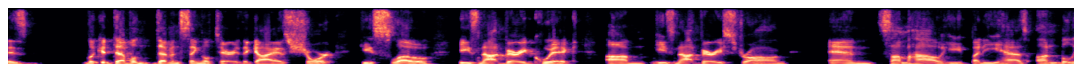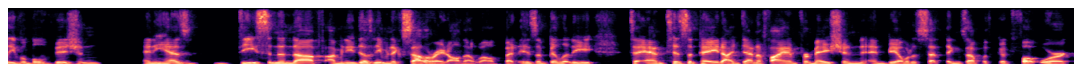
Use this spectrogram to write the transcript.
is look at Devin, Devin Singletary. The guy is short, he's slow, he's not very quick, um, he's not very strong, and somehow he, but he has unbelievable vision and he has decent enough. I mean, he doesn't even accelerate all that well, but his ability to anticipate, identify information, and be able to set things up with good footwork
